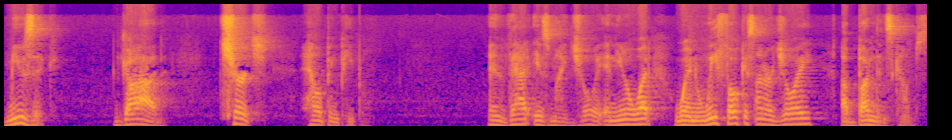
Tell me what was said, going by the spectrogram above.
Music, God, church, helping people. And that is my joy. And you know what? When we focus on our joy, abundance comes.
